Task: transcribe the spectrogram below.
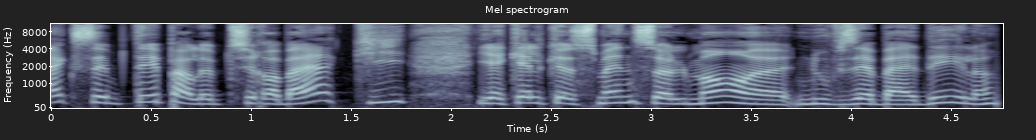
acceptés par le petit Robert qui, il y a quelques semaines seulement, euh, nous faisait bader, là.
